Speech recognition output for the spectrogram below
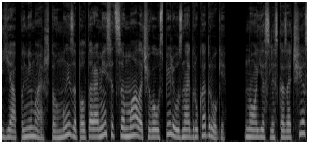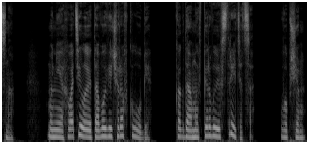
Я понимаю, что мы за полтора месяца мало чего успели узнать друг о друге. Но, если сказать честно, мне хватило и того вечера в клубе, когда мы впервые встретиться. В общем,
